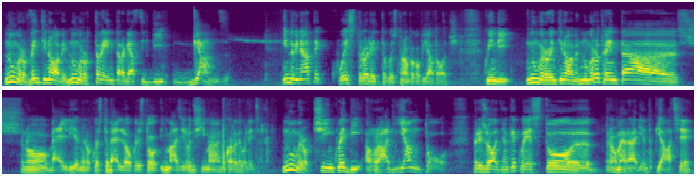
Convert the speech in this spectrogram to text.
numero 29 numero 30 ragazzi di Guns. Indovinate, questo l'ho letto, questo non l'ho copiato oggi. Quindi numero 29 e numero 30 sono belli, almeno questo è bello, questo immagino di sì, ma ancora devo leggerlo. Numero 5 di Radianto. Preso oggi anche questo, eh, però a me Radiant piace,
